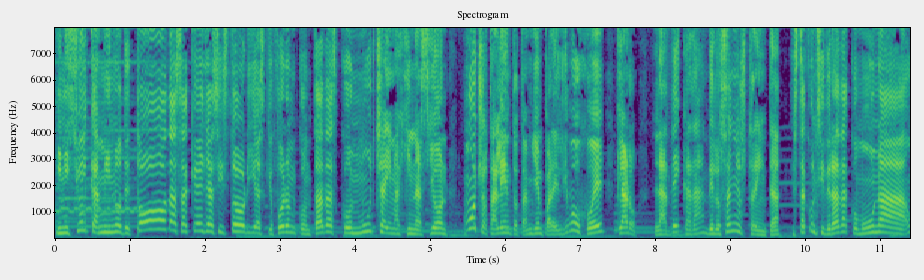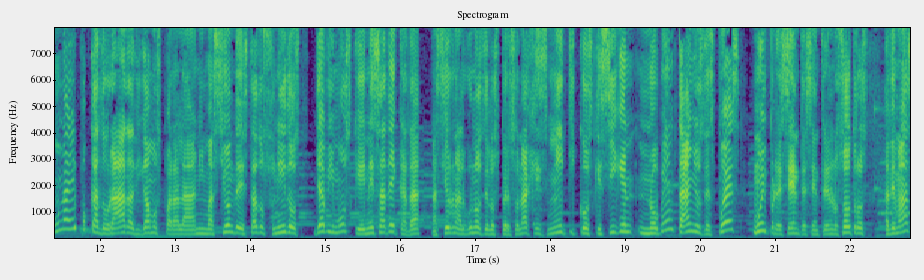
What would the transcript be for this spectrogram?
inició el camino de todas aquellas historias que fueron contadas con mucha imaginación, mucho talento también para el dibujo, ¿eh? Claro, la década de los años 30 está considerada como una, una época dorada, digamos, para la animación de Estados Unidos. Ya vimos que en esa década nacieron algunos de los personajes míticos que siguen 90 años después, muy presentes entre nosotros. Además,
